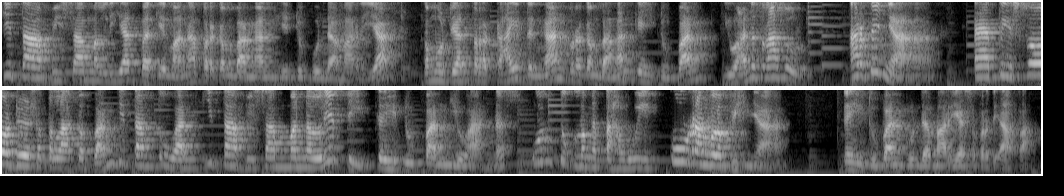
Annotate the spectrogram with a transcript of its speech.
kita bisa melihat bagaimana perkembangan hidup Bunda Maria, kemudian terkait dengan perkembangan kehidupan Yohanes Rasul. Artinya, episode setelah kebangkitan Tuhan kita bisa meneliti kehidupan Yohanes untuk mengetahui kurang lebihnya kehidupan Bunda Maria seperti apa.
